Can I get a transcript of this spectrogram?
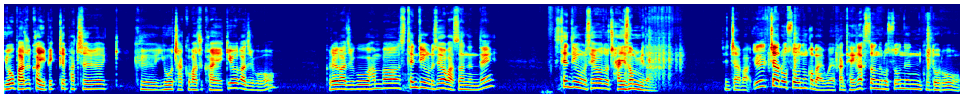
요 바주카 이펙트 파츠를 그 요 자쿠 바주카에 끼워가지고 그래가지고 한번 스탠딩으로 세워봤었는데 스탠딩으로 세워도 잘 섭니다. 진짜 막 일자로 쏘는 거 말고 약간 대각선으로 쏘는 구도로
